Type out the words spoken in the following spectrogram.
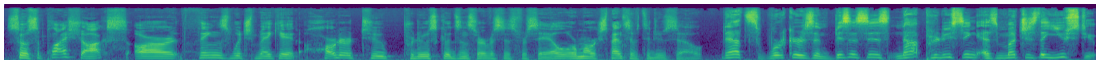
So, supply shocks are things which make it harder to produce goods and services for sale or more expensive to do so. That's workers and businesses not producing as much as they used to.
